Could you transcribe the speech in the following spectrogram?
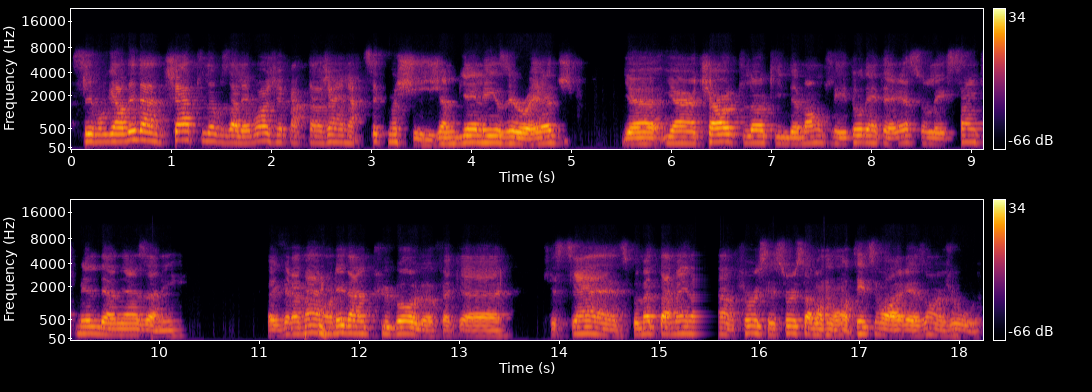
Si vous regardez dans le chat, là, vous allez voir, j'ai partagé un article. Moi, j'aime bien les Zero Hedge. Il y, a, il y a un chart là, qui démontre les taux d'intérêt sur les 5000 dernières années. Fait que vraiment, on est dans le plus bas. Là. Fait que, euh, Christian, tu peux mettre ta main dans le feu, c'est sûr que ça va monter, tu vas avoir raison un jour.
